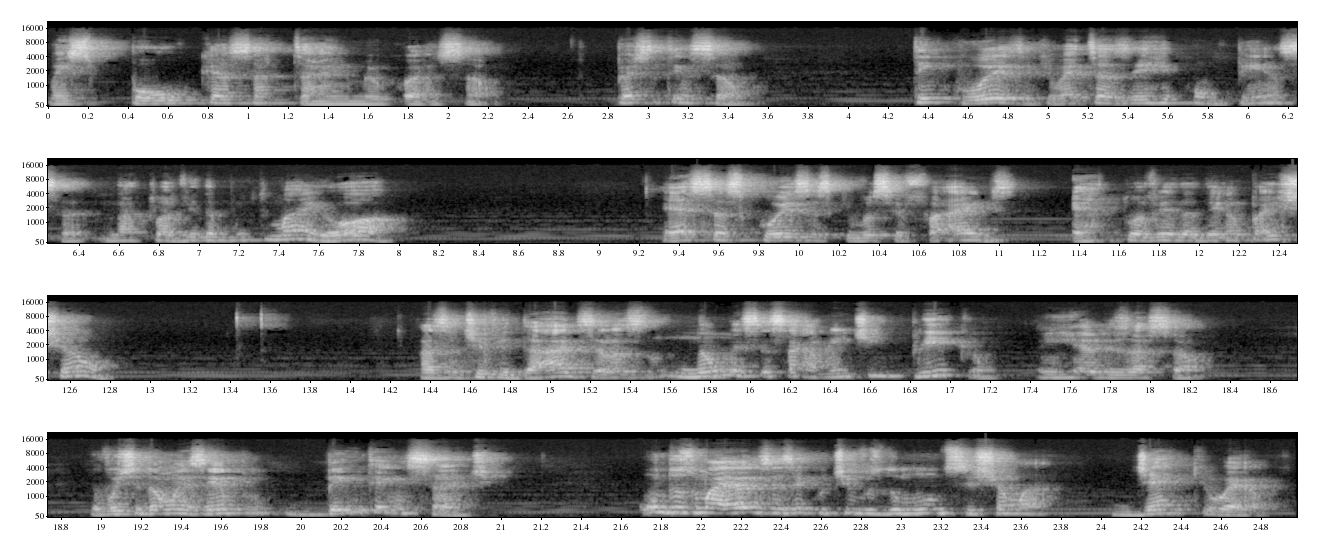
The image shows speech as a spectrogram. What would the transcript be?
mas poucas atraem meu coração. Preste atenção. Tem coisa que vai trazer recompensa na tua vida muito maior. Essas coisas que você faz é a tua verdadeira paixão. As atividades, elas não necessariamente implicam em realização. Eu vou te dar um exemplo bem interessante. Um dos maiores executivos do mundo se chama Jack Welch.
